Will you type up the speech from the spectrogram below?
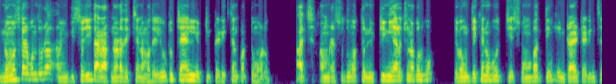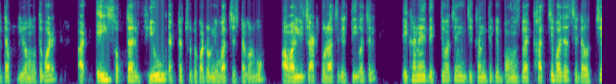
নমস্কার বন্ধুরা, আমি বিশ্বজিৎ আর আপনারা দেখছেন আমাদের YouTube channel Nifty prediction for tomorrow. আজ আমরা শুধুমাত্র নিফটি নিয়ে আলোচনা করব এবং দেখে নেব যে সোমবার দিন ইন্টারনেট ট্রেডিং সেট আপ কিরম হতে পারে। আর এই সপ্তাহের ভিউ একটা ছোটখাটো নেওয়ার চেষ্টা করব। আওয়ারলি চার্ট খোলা আছে, দেখতেই পাচ্ছেন। এখানে দেখতে পাচ্ছেন যেখান থেকে বাউন্স ব্যাক খাচ্ছে বাজার, সেটা হচ্ছে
